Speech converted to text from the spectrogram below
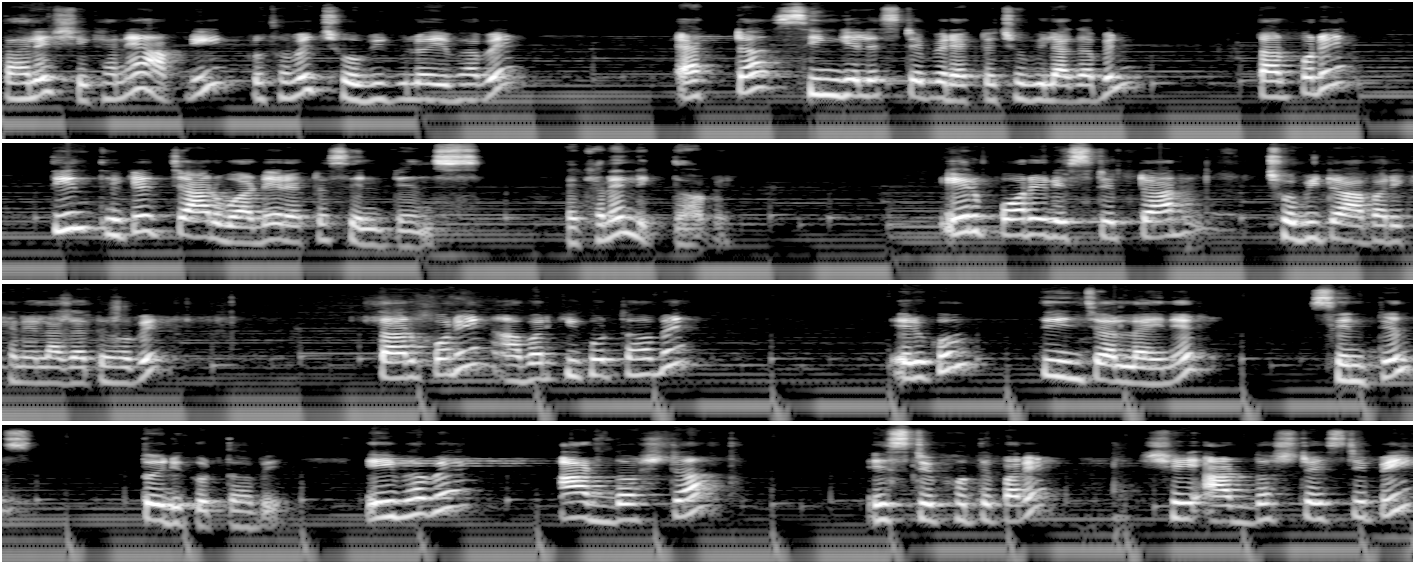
তাহলে সেখানে আপনি প্রথমে ছবিগুলো এভাবে একটা সিঙ্গেল স্টেপের একটা ছবি লাগাবেন। তারপরে তিন থেকে চার ওয়ার্ডের একটা সেন্টেন্স এখানে লিখতে হবে। এর পরের স্টেপটার ছবিটা আবার এখানে লাগাতে হবে। তারপরে আবার কি করতে হবে? এরকম তিন চার লাইনের সেন্টেন্স তৈরি করতে হবে। এইভাবে আট দশটা স্টেপ হতে পারে। সেই আট দশটা স্টেপেই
